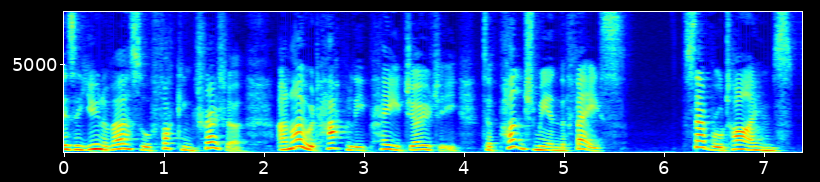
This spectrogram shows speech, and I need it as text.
is a universal fucking treasure, and I would happily pay Joji to punch me in the face. Several times.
